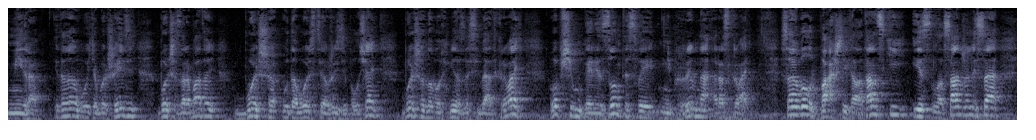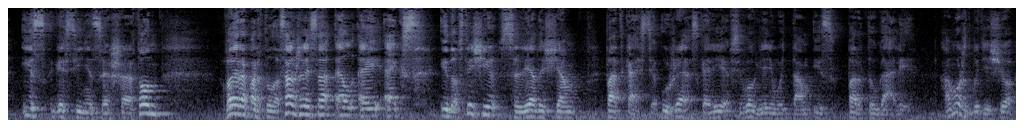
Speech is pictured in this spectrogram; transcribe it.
мира. И тогда вы будете больше ездить, больше зарабатывать, больше удовольствия в жизни получать, больше новых мест для себя открывать. В общем, горизонты свои непрерывно раскрывать. С вами был ваш Николай Танский из Лос-Анджелеса, из гостиницы «Шератон» в аэропорту Лос-Анджелеса LAX. И до встречи в следующем подкасте. Уже, скорее всего, где-нибудь там из Португалии а может быть еще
